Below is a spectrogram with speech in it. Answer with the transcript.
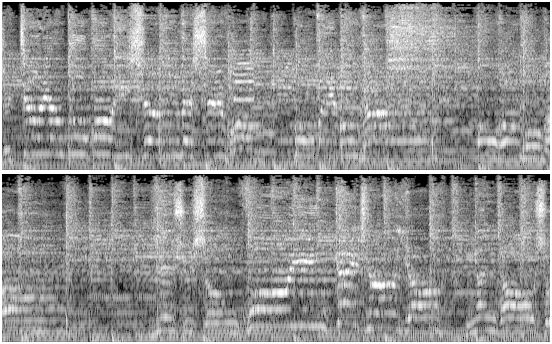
是这样度过一生的时光？不卑不亢，不慌不忙。也许生活应该这样。难道说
